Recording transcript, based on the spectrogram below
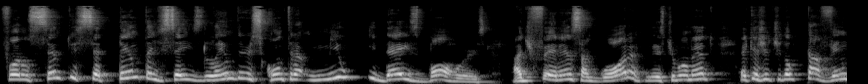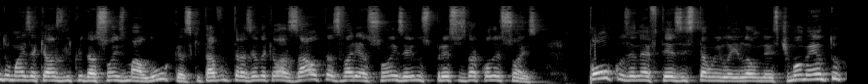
foram 176 lenders contra 1.010 borrowers. A diferença agora, neste momento, é que a gente não está vendo mais aquelas liquidações malucas que estavam trazendo aquelas altas variações aí nos preços das coleções. Poucos NFTs estão em leilão neste momento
